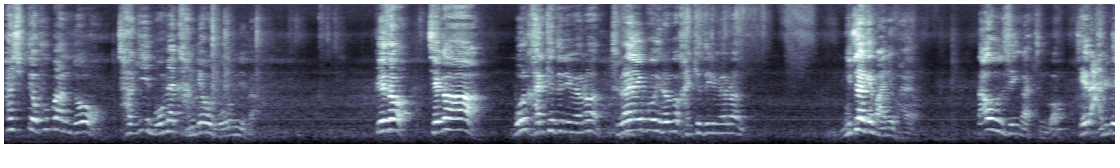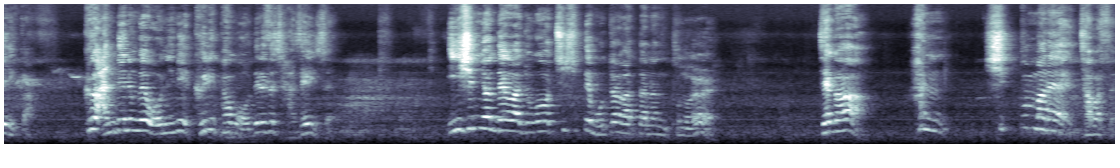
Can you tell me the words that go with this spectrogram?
80대 후반도 자기 몸의 간격을 모릅니다. 그래서 제가 뭘 가르쳐 드리면은 드라이버 이런 거 가르쳐 드리면은 무지하게 많이 봐요. 다운 스윙 같은 거. 제일 안 되니까. 그 안 되는 거의 원인이 그립하고 어디에서 자세히 있어요. 20년 돼가지고 70대 못 들어갔다는 분을 제가 한 10분 만에 잡았어요.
